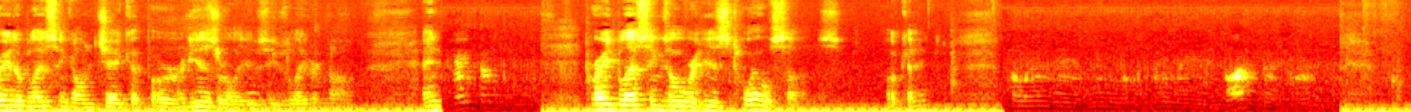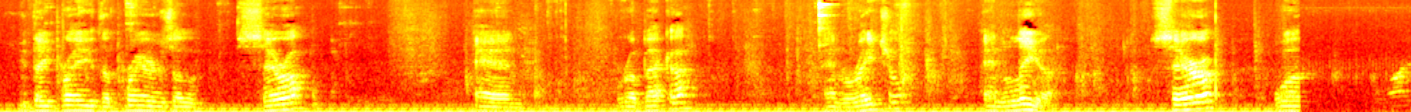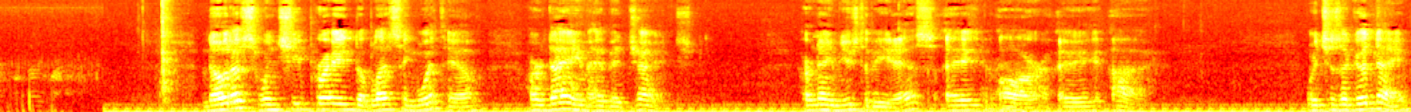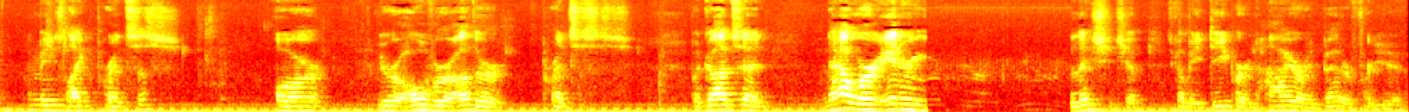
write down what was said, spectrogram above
prayed a blessing on Jacob, or Israel as he was later known. And prayed blessings over his 12 sons. Okay? They prayed the prayers of Sarah and Rebecca and Rachel and Leah. Sarah Notice when she prayed the blessing with him, her name had been changed. Her name used to be S A R A I, which is a good name. It means like princess, or you're over other princesses. But God said, now we're entering a relationship. It's going to be deeper and higher and better for you.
